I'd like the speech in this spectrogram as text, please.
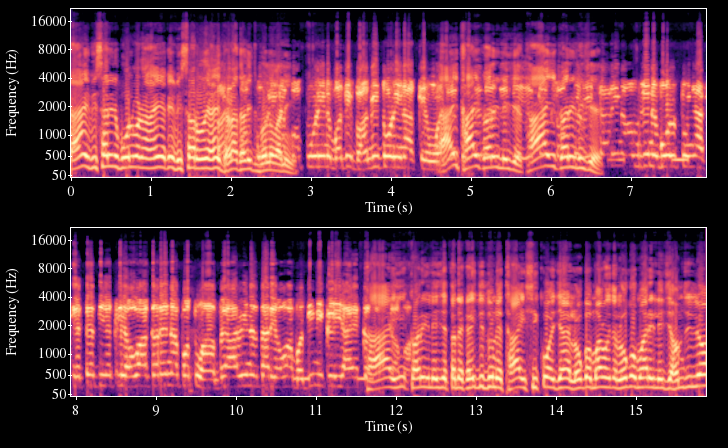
કાંઈ વિચારીને બોલવાનું અહીંયા કઈ વિચારવું નહીં અહીં ધડાધડી જ બોલવાની. પપુડી ને બધી ભાંગી તોડી નાખી હું. થાય થાય કરી લેજે થાય કરી લેજે. સમજીને બોલ તું ત્યાં ખેતેથી એટલી હવા કરે ને પણ તું બધી નીકળી જાય હા ઈ કરી લેજે તને કહી દીધું ને થાય શીખો જ્યાં લોગો મારો તો લોગો મારી લેજે સમજી લો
